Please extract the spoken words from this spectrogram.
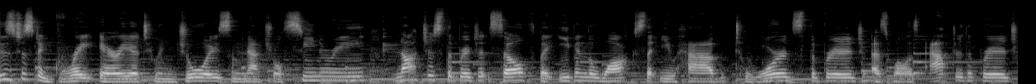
This is just a great area to enjoy some natural scenery, not just the bridge itself, but even the walks that you have towards the bridge as well as after the bridge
